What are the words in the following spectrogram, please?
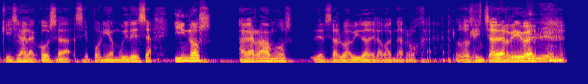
que ya la cosa se ponía muy densa y nos agarramos del salvavidas de la banda roja. Los dos hinchas de Muy River. bien.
